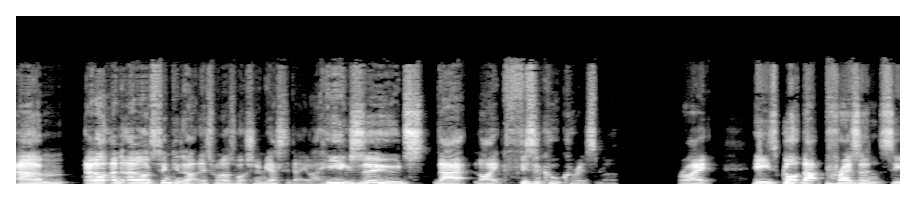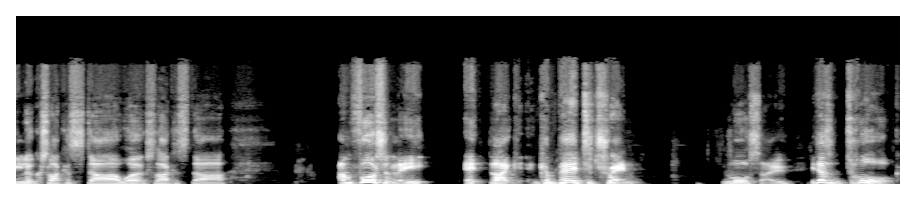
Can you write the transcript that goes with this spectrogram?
Um, and I, and, and I was thinking about this when I was watching him yesterday. Like he exudes that like physical charisma, right? He's got that presence. He looks like a star, works like a star. Unfortunately, it like compared to Trent, more so, he doesn't talk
